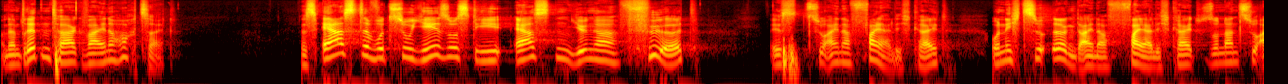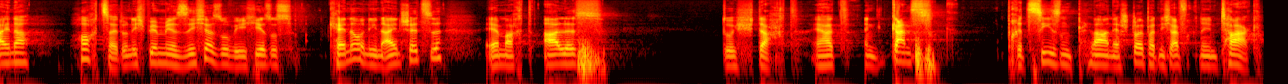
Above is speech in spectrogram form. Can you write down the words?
Und am dritten Tag war eine Hochzeit. Das Erste, wozu Jesus die ersten Jünger führt, ist zu einer Feierlichkeit und nicht zu irgendeiner Feierlichkeit, sondern zu einer Hochzeit. Und ich bin mir sicher, so wie ich Jesus kenne und ihn einschätze, er macht alles durchdacht. Er hat einen ganz präzisen Plan. Er stolpert nicht einfach in den Tag.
